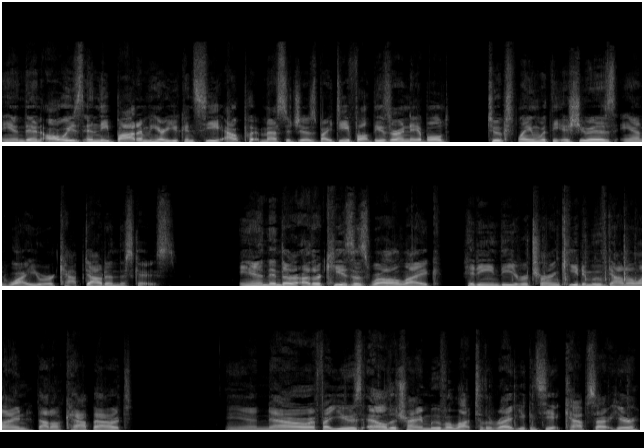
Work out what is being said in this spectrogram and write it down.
And then always in the bottom here, you can see output messages. By default, these are enabled to explain what the issue is and why you were capped out in this case. And then there are other keys as well, like hitting the return key to move down a line. That'll cap out. And now if I use L to try and move a lot to the right, you can see it caps out here.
